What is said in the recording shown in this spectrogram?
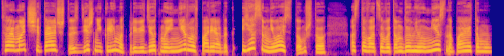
Твоя мать считает, что здешний климат приведет мои нервы в порядок. Я сомневаюсь в том, что оставаться в этом доме уместно, поэтому...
